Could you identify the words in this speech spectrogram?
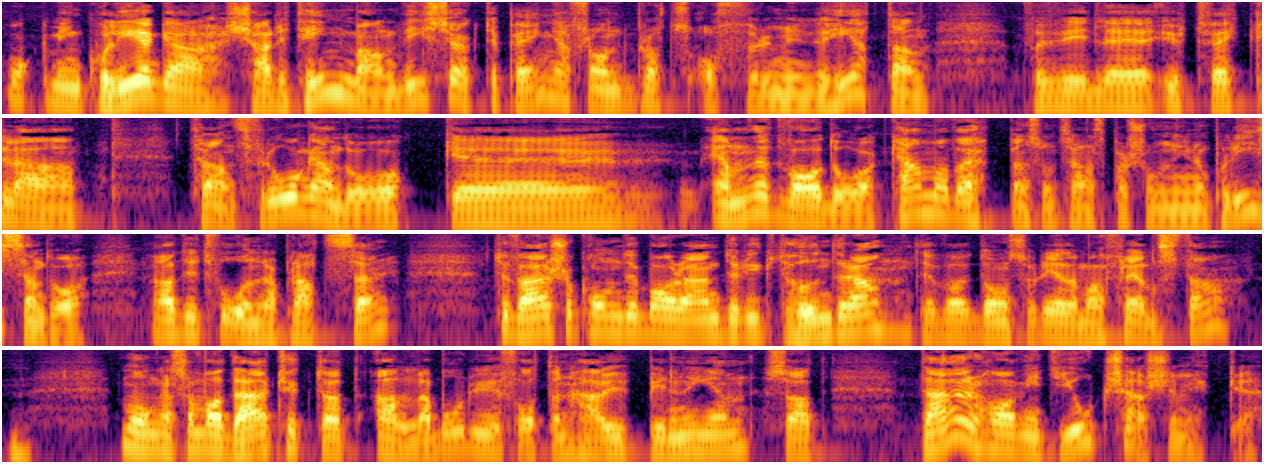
och min kollega Shari Tingman, vi sökte pengar från Brottsoffermyndigheten för vi ville utveckla transfrågan då och eh, ämnet var då, kan man vara öppen som transperson inom polisen då? Jag hade 200 platser. Tyvärr så kom det bara en drygt 100. Det var de som redan var frälsta. Mm. Många som var där tyckte att alla borde ju fått den här utbildningen så att där har vi inte gjort särskilt mycket.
